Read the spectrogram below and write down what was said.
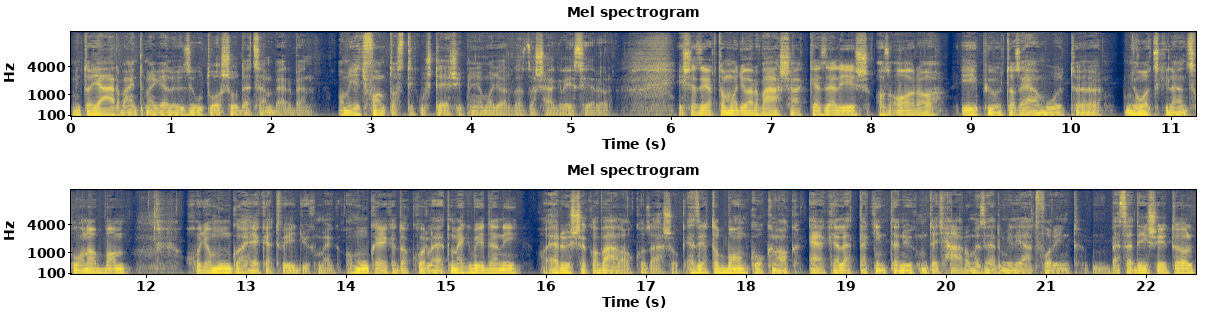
mint a járványt megelőző utolsó decemberben ami egy fantasztikus teljesítmény a magyar gazdaság részéről. És ezért a magyar válságkezelés az arra épült az elmúlt 8-9 hónapban, hogy a munkahelyeket védjük meg. A munkahelyeket akkor lehet megvédeni, ha erősek a vállalkozások. Ezért a bankoknak el kellett tekinteniük, mint egy 3000 milliárd forint beszedésétől,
